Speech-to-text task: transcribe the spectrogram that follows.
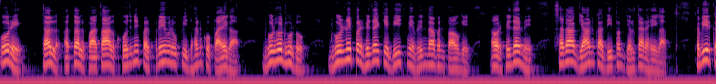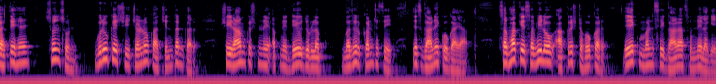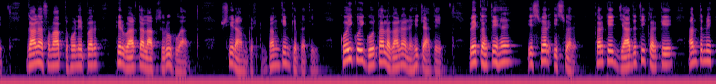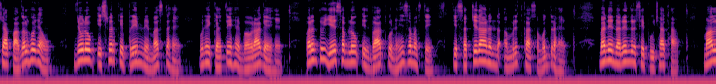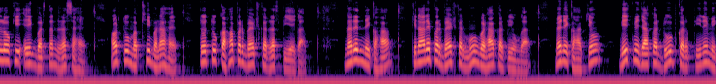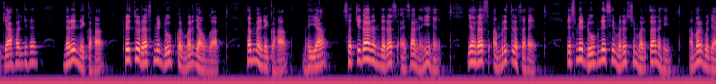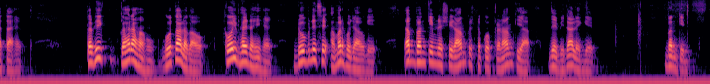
ओ रे, तल, अतल, पाताल खोजने पर प्रेम रूपी धन को पाएगा। ढूंढो ढूंढो, ढूँढने पर हृदय के बीच में वृंदावन पाओगे और हृदय में सदा ज्ञान का दीपक जलता रहेगा। कबीर कहते हैं, सुन सुन, गुरु के श्री चरणों का चिंतन कर। श्री रामकृष्ण ने अपने देव दुर्लभ मधुर कंठ से इस गाने को गाया। सभा के सभी लोग आकृष्ट होकर एक मन से गाना सुनने लगे। गाना समाप्त होने पर फिर वार्तालाप शुरू हुआ। श्री रामकृष्ण, बंकिम के प्रति कोई कोई गोता लगाना नहीं चाहते। वे कहते हैं, ईश्वर ईश्वर, करके ज्यादती करके अंत में क्या पागल हो जाऊँ? जो लोग ईश्वर के प्रेम में मस्त हैं, उन्हें कहते हैं, बौरा गए हैं। परंतु ये सब लोग इस बात को नहीं समझते। कि सच्चिदानंद अमृत का समुद्र है। मैंने नरेंद्र से पूछा था, मान लो कि एक बर्तन रस है और तू मक्खी बना है तो तू कहाँ पर बैठकर रस पिएगा? नरेंद्र ने कहा, किनारे पर बैठकर मुँह बढ़ाकर पीऊँगा। मैंने कहा, क्यों? बीच में जाकर डूब कर पीने में क्या हर्ज है? नरेंद्र ने कहा, फिर तो रस में डूब कर मर जाऊँगा। तब मैंने कहा, भैया, सच्चिदानंद रस ऐसा नहीं है। यह रस अमृत रस है। इसमें डूबने से मनुष्य मरता नहीं, अमर हो जाता है। तभी कह रहा हूँ, गोता लगाओ, कोई भय नहीं है, डूबने से अमर हो जाओगे। अब बंकिम ने श्री रामकृष्ण को प्रणाम किया, वे विदा लेंगे। बंकिम,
